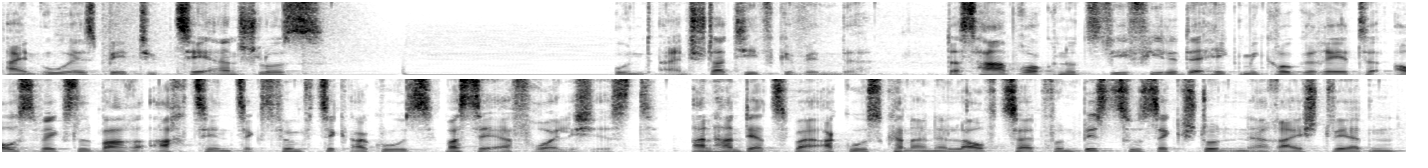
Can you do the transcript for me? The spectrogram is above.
ein USB-Typ-C-Anschluss und ein Stativgewinde. Das Harbrock nutzt wie viele der HIG-Mikrogeräte auswechselbare 18650 Akkus, was sehr erfreulich ist. Anhand der zwei Akkus kann eine Laufzeit von bis zu 6 Stunden erreicht werden,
